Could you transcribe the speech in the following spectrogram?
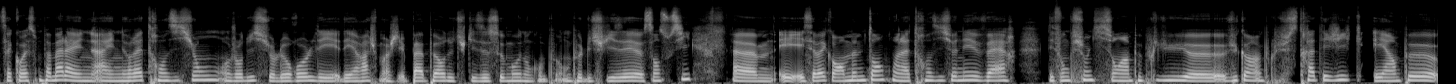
ça correspond pas mal à une, à une vraie transition aujourd'hui sur le rôle des, des RH. Moi, j'ai pas peur d'utiliser ce mot, donc on peut, on peut l'utiliser euh, sans souci. Euh, et, et c'est vrai qu'en même temps qu'on a transitionné vers des fonctions qui sont un peu plus euh, vues comme un peu plus stratégiques et un peu,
